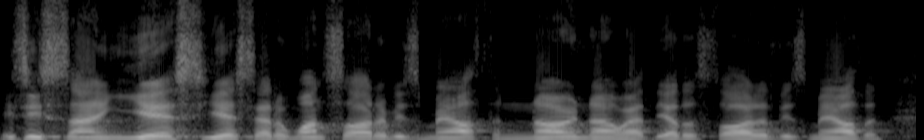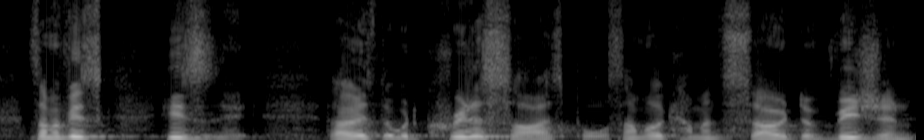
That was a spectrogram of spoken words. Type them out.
is he saying yes, yes out of one side of his mouth and no, no out the other side of his mouth? And some of his, his those that would criticize Paul, some would come and sow division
